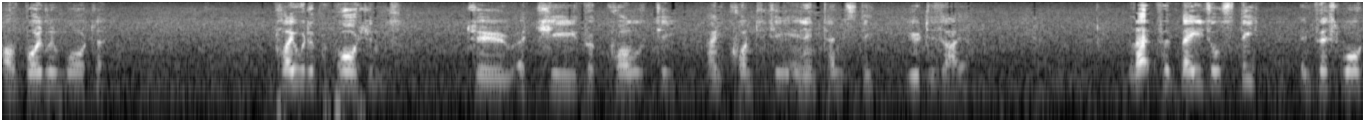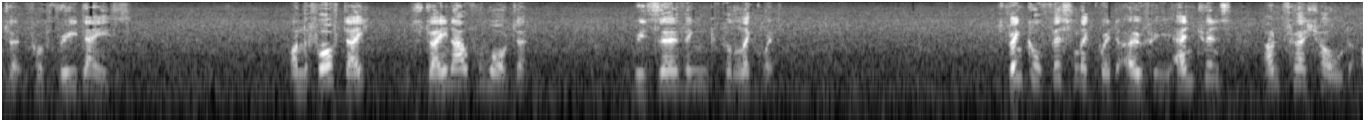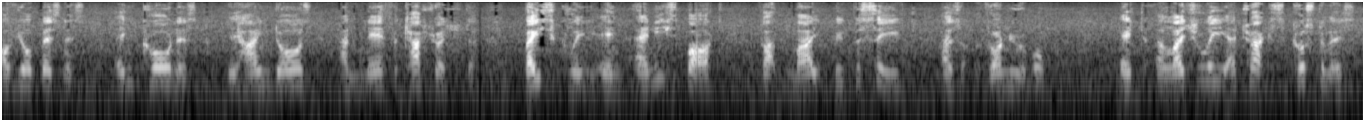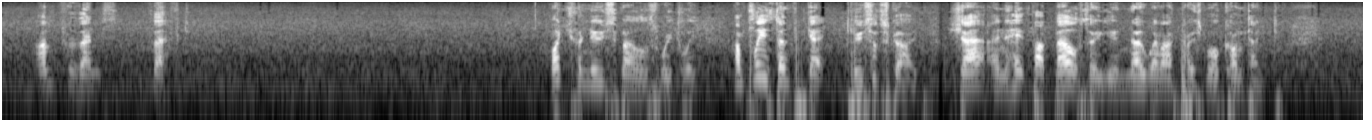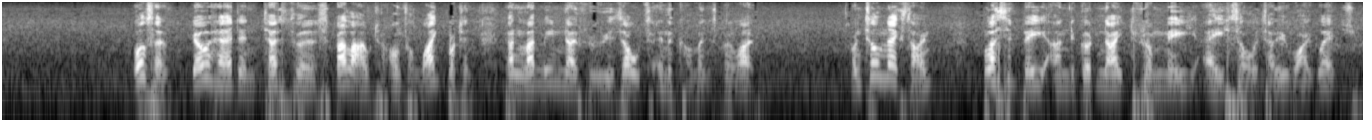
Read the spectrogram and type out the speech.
of boiling water. Play with the proportions to achieve the quality and quantity and intensity you desire. Let the basil steep in this water for three days. On the fourth day, strain out the water reserving the liquid. Sprinkle this liquid over the entrance and threshold of your business, in corners, behind doors and near the cash register, basically in any spot that might be perceived as vulnerable. It allegedly attracts customers and prevents theft. Watch for new spells weekly and please don't forget to subscribe, share and hit that bell so you know when I post more content. Also, go ahead and test the spell out on the like button and let me know the results in the comments below. Until next time, blessed be and good night from me, a solitary white witch.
